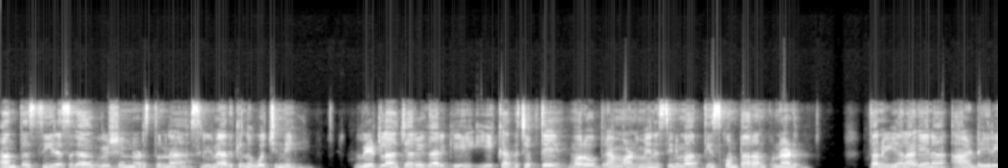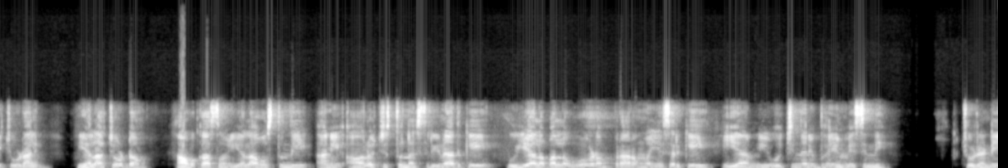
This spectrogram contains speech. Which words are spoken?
అంత సీరియస్గా విషయం నడుస్తున్న శ్రీనాథ్కి నవ్వొచ్చింది. విఠలాచార్య గారికి ఈ కథ చెప్తే మరో బ్రహ్మాండమైన సినిమా తీసుకుంటారు అనుకున్నాడు తను ఎలాగైనా ఆ డైరీ చూడాలి. ఎలా చూడ్డం? అవకాశం ఎలా వస్తుంది అని ఆలోచిస్తున్న శ్రీనాథ్కి ఉయ్యాల బల్ల ఊగడం ప్రారంభమయ్యేసరికి యామిని వచ్చిందని భయం వేసింది. చూడండి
